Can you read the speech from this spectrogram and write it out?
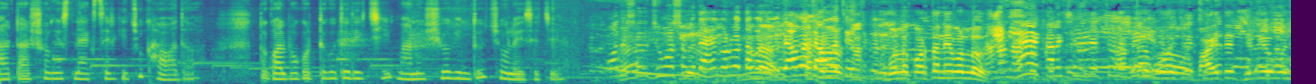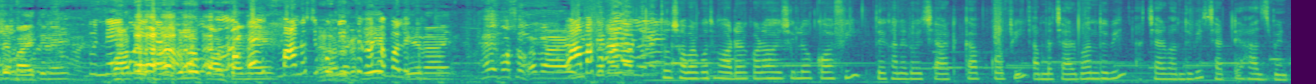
আর তার সঙ্গে স্ন্যাক্সের কিছু খাওয়া দাওয়া। তো গল্প করতে করতে দেখছি মানুষও কিন্তু চলে এসেছে। ওদের সাথে ঝুমার সঙ্গে দেখা করব তারপর জামা জামা চেঞ্জ করে বলল কর্তা নেই বলল। কালেকশনে যে চলে বলো, বাড়িতে থেকেও বলছে বাড়িতে নেই। কর্তা নেই? তো সবার প্রথমে অর্ডার করা হয়েছিল কফি তো এখানে রয়েছে আট কাপ কফি আমরা চার বান্ধবী আর চার বান্ধবী চারটে হাজব্যান্ড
